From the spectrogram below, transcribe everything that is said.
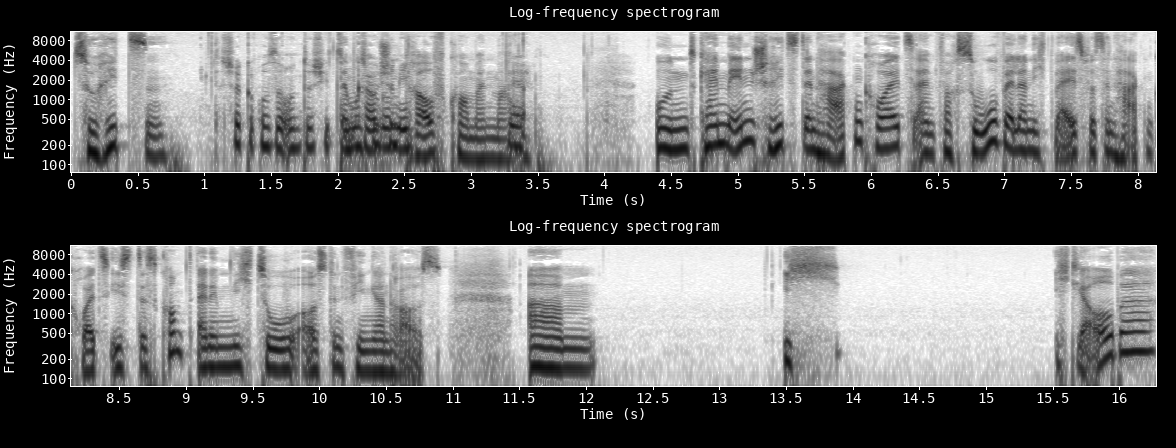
zu ritzen. Das ist ein großer Unterschied. Da muss man schon draufkommen mal. Ja. Und kein Mensch ritzt ein Hakenkreuz einfach so, weil er nicht weiß, was ein Hakenkreuz ist. Das kommt einem nicht so aus den Fingern raus. Ähm, ich ich glaube,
